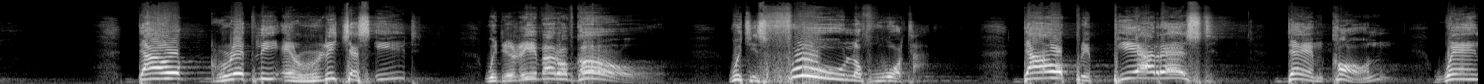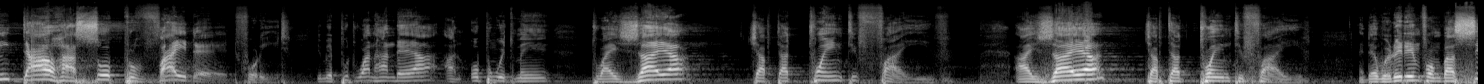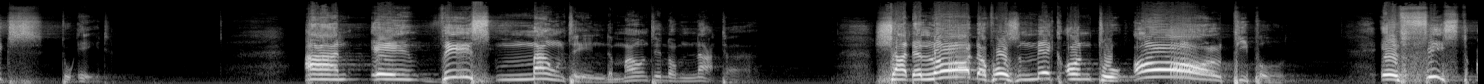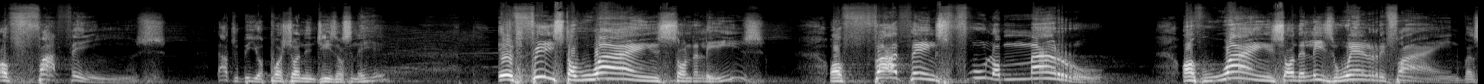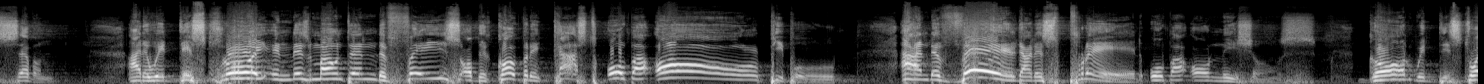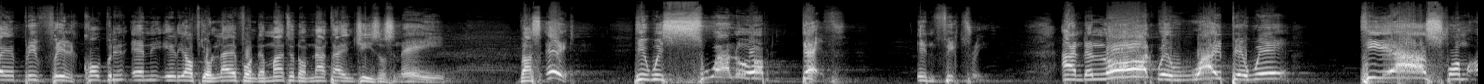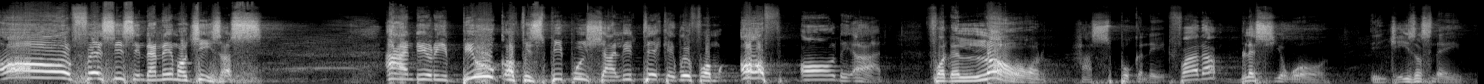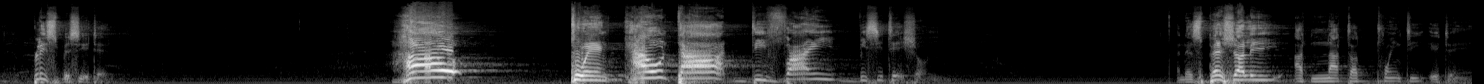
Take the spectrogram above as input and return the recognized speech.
Thou greatly enrichest it with the river of God, which is full of water. Thou preparest them corn when thou hast so provided for it. You may put one hand there and open with me to Isaiah chapter 25. Isaiah chapter 25. And then we're reading from verse 6 to 8. And in this mountain, the mountain of NATAR, shall the Lord of hosts make unto all people a feast of fat things. That will be your portion in Jesus' name. A feast of wines on the lees, of fat things full of marrow, of wines on the lees well refined. Verse 7 and will destroy in this mountain the face of the covering cast over all people and the veil that is spread over all nations. God will destroy every veil covering any area of your life on the mountain of NATAR in Jesus' name. Verse 8 He will swallow up death in victory, and the Lord will wipe away tears from all faces in the name of Jesus. And the rebuke of his people shall he take away from off all the earth. For the Lord has spoken it. Father, bless your word in Jesus' name. Please be seated. How to encounter divine visitation and especially at NATAR 2018.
